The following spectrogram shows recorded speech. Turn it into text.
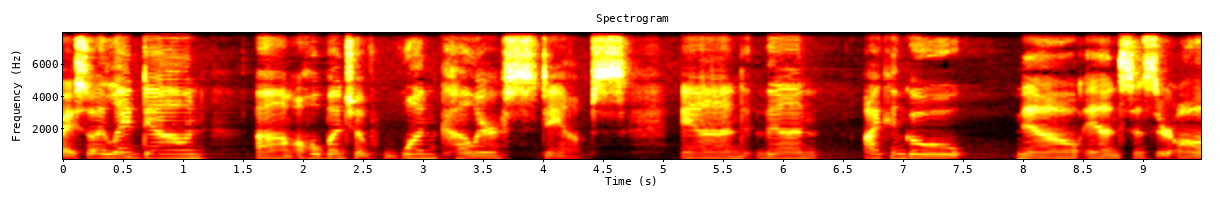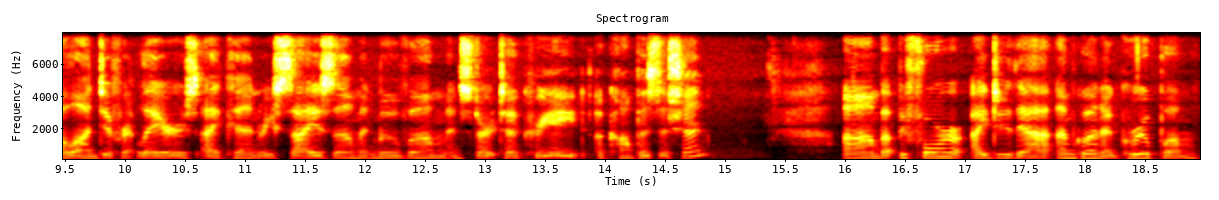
Right, so I laid down um, a whole bunch of one color stamps. And then I can go now, and since they're all on different layers, I can resize them and move them and start to create a composition. Um, but before I do that, I'm going to group them.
